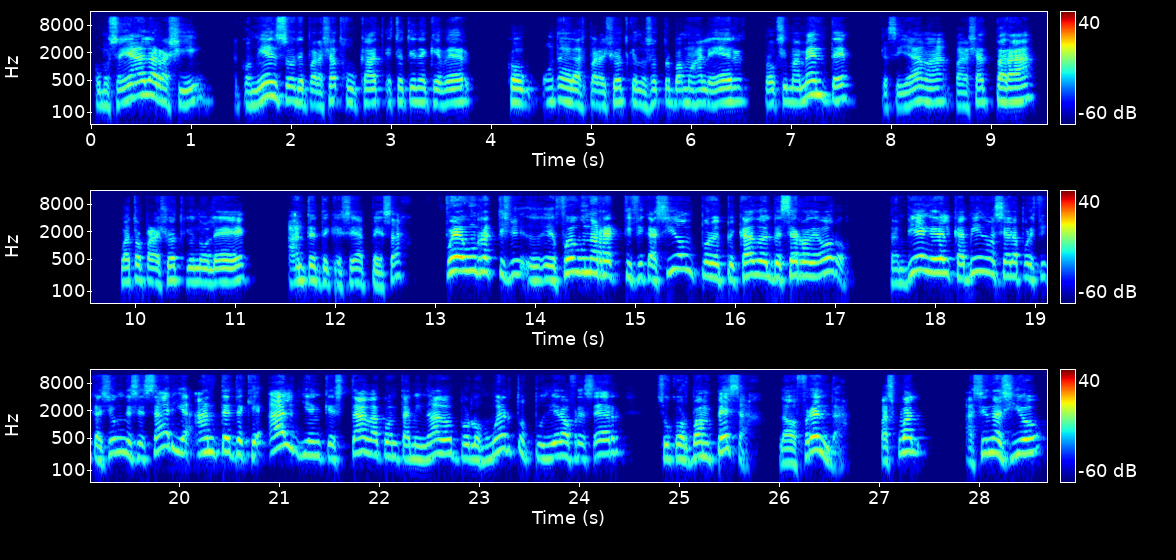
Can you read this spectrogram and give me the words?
Como señala Rashi, al comienzo de Parashat Hukat, esto tiene que ver con una de las parashot que nosotros vamos a leer próximamente, que se llama Parashat Para, cuatro parashot que uno lee antes de que sea Pesach. Fue, un eh, fue una rectificación por el pecado del becerro de oro. También era el camino hacia la purificación necesaria antes de que alguien que estaba contaminado por los muertos pudiera ofrecer su corbán pesa, la ofrenda pascual. Así nació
